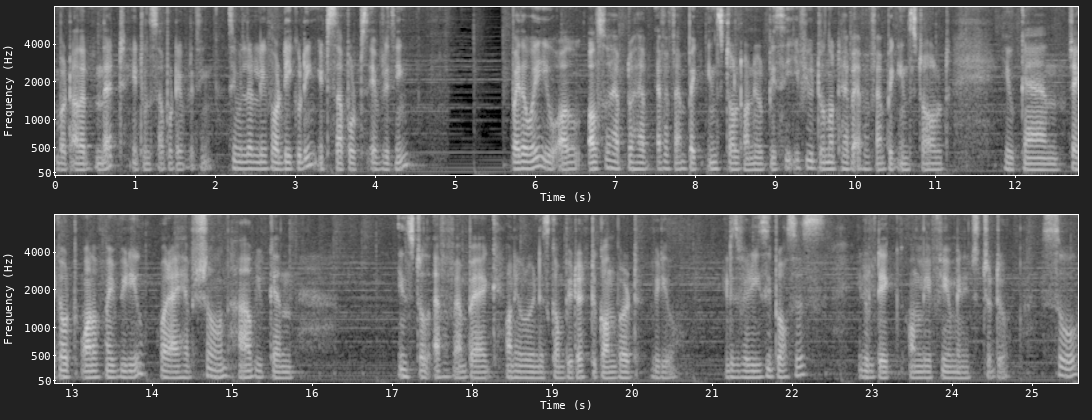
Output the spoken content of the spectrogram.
but other than that it will support everything. Similarly for decoding it supports everything. By the way you all also have to have FFmpeg installed on your PC. If you do not have FFmpeg installed you can check out one of my video where I have shown how you can install FFmpeg on your Windows computer to convert video. It is very easy process. It will take only a few minutes to do so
